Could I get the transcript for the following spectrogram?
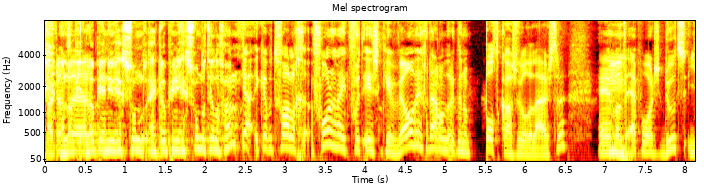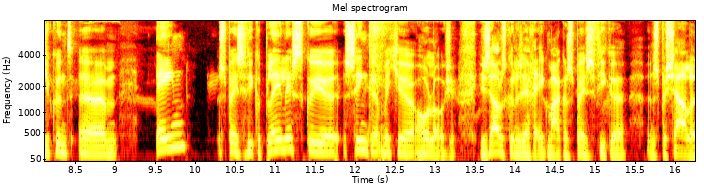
Maar Maar loop, je- loop jij nu echt zonder, loop je nu echt zonder telefoon? Ja, ik heb het toevallig vorige week voor het eerste keer wel weer gedaan, omdat ik dan een podcast wilde luisteren. En Hmm. wat de Apple Watch doet, je kunt ehm, één specifieke playlist kun je synken met je horloge. Je zou dus kunnen zeggen, ik maak een specifieke, een speciale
